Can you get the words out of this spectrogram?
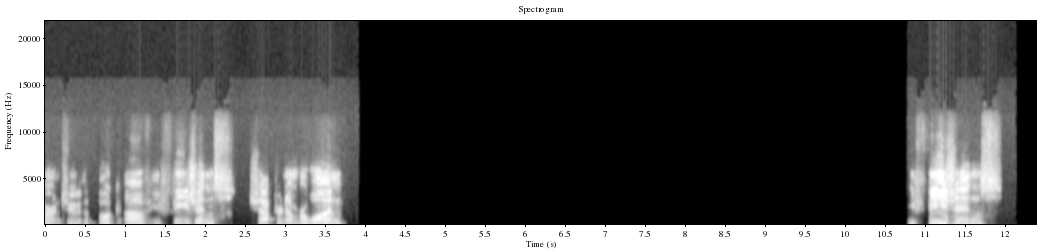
turn to the book of Ephesians, chapter number one. Ephesians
